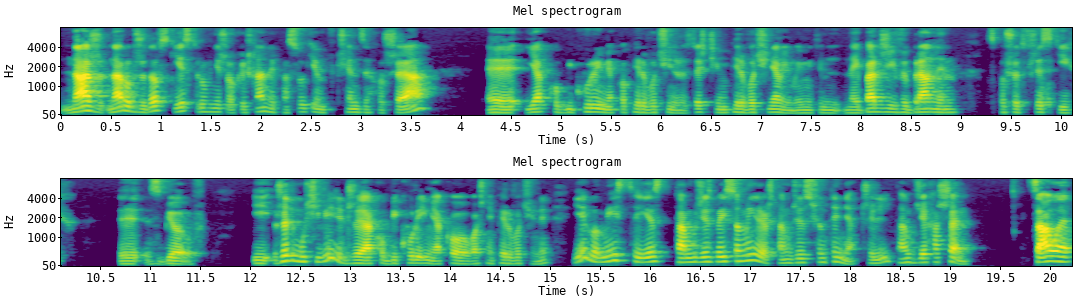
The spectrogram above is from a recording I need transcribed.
nasz, naród żydowski jest również określany pasukiem w księdze Hoszea e, jako bikurim, jako pierwociny, że jesteście moimi pierwociniami, moim tym najbardziej wybranym spośród wszystkich y, zbiorów. I Żyd musi wiedzieć, że jako bikurim, jako właśnie pierwociny, jego miejsce jest tam, gdzie jest Bejsomiresz, tam, gdzie jest świątynia, czyli tam, gdzie Hashem. Całe,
